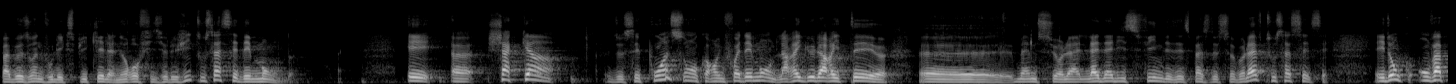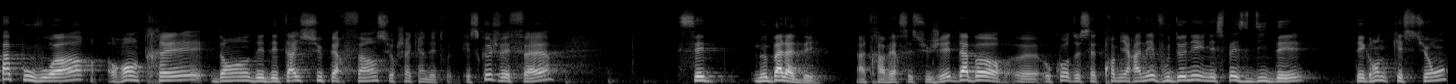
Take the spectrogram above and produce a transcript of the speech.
pas besoin de vous l'expliquer, la neurophysiologie, tout ça, c'est des mondes. Et euh, chacun de ces points sont encore une fois des mondes. La régularité, euh, euh, même sur l'analyse fine des espaces de Sobolev, tout ça, c'est. Et donc, on ne va pas pouvoir rentrer dans des détails super fins sur chacun des trucs. Et ce que je vais faire, c'est me balader à travers ces sujets. D'abord, euh, au cours de cette première année, vous donner une espèce d'idée des grandes questions.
